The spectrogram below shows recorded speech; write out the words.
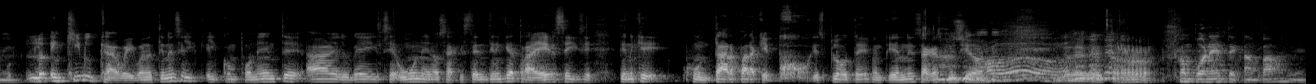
mean. Lo- en química, güey, cuando tienes el, el componente A el B y se unen, o sea, que estén, tienen que atraerse y se tienen que juntar para que ¡puf! explote, ¿me entiendes? Haga explosión. Oh. Componente, compound. me-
